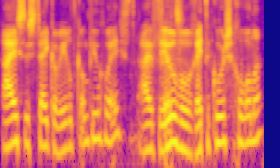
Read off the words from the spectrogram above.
hij is dus twee keer wereldkampioen geweest. Hij heeft Vet. heel veel rittenkoersen gewonnen.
